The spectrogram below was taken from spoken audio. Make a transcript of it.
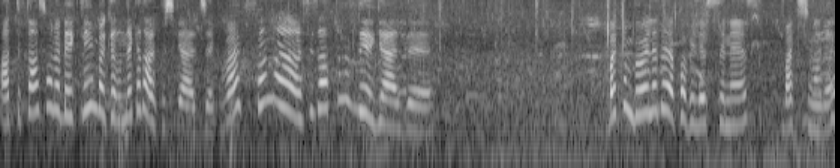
attıktan sonra bekleyin bakalım ne kadar kuş gelecek. Baksana, siz attınız diye geldi. Bakın böyle de yapabilirsiniz. Bak şimdi.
